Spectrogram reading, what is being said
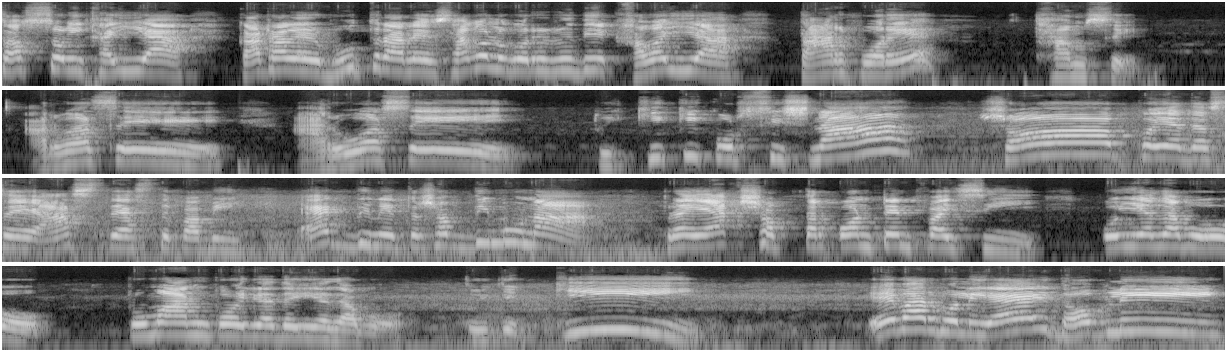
সস্সরি খাইয়া, কাঁঠালের ভূতরারে ছাগল গরুর দিয়ে খাওয়াইয়া তারপরে থামছে। আরও আছে আরও আছে। তুই কি কি করছিস না? সব কইয়া দেছে, আস্তে আস্তে পাবি। একদিনে তো সব দিমু না। প্রায় এক সপ্তাহ কন্টেন্ট পাইছি। কইয়া যাব। প্রমাণ কইরা দিয়ে যাব। তুই যে কি? এবার বলি, এই ধবলি,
